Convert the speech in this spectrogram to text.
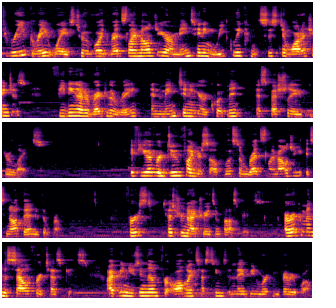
Three great ways to avoid red slime algae are maintaining weekly consistent water changes, feeding at a regular rate, and maintaining your equipment, especially your lights. If you ever do find yourself with some red slime algae, it's not the end of the world. First, test your nitrates and phosphates. I recommend the Salifert test kits. I've been using them for all my testings and they've been working very well.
